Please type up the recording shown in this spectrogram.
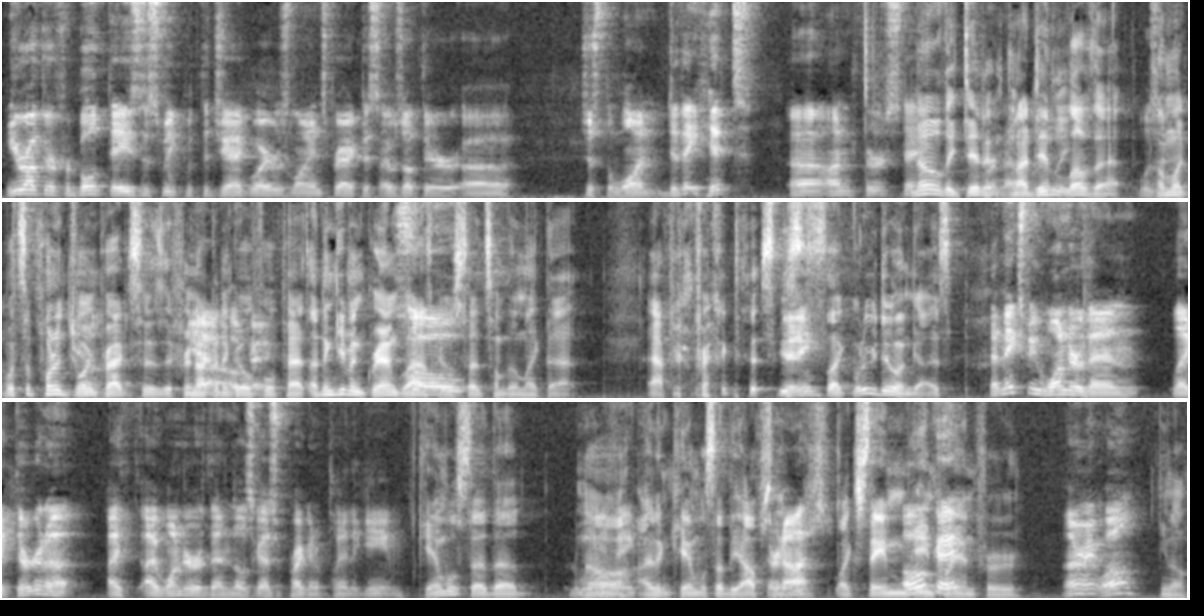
you're out there for both days this week with the Jaguars Lions practice. I was out there uh, just the one. Did they hit uh, on Thursday? No, they didn't, and I didn't really? love that. I'm like, what's the point of joint Yeah. practices if you're not going to go full pads? I think even Graham Glasgow So- said something like that after practice. He's he? like, what are we doing, guys? That makes me wonder. Then, like, they're gonna. I I wonder. Then those guys are probably gonna play in the game. Campbell said that. you No, think? I think Campbell said the opposite. They're not? Like same Oh, game okay. plan for All right. Well, you know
